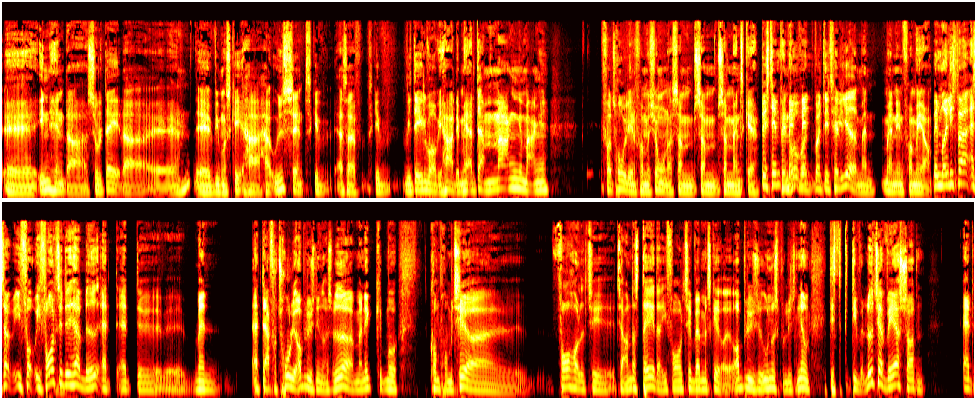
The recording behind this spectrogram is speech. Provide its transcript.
øh, indhenter soldater, øh, øh, vi måske har, har udsendt. Skal, altså, skal vi dele, hvor vi har det med? Altså, der er mange, mange fortrolige informationer, som, som, som man skal Bestemt, finde men- på, hvor, men- hvor detaljeret man, man informerer om. Men må jeg lige spørge, altså i, for, i forhold til det her med, at, at, øh, man, at der er fortrolige oplysninger osv., og man ikke må kompromittere øh, forholdet til, til andre stater i forhold til, hvad man skal øh, oplyse udenrigspolitisk nævn. Det, det er vel nødt til at være sådan, at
